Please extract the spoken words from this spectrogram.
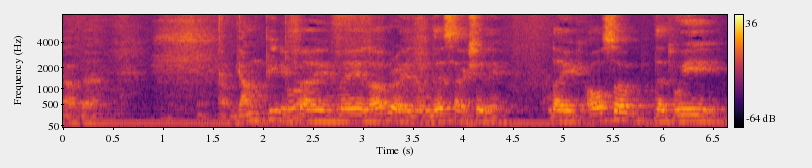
of, uh, of young people. If I may elaborate on this, actually, like also that we,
